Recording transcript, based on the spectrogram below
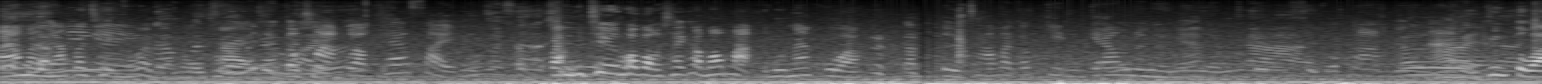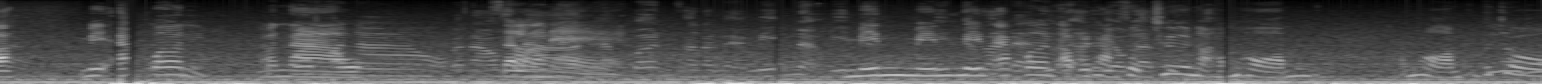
น้ำอะไรน้ำปลาเชงเขาแบบไม่ใช่ไม่ถึงกับหมักหรอกแค่ใส่ไม่ให้มันฟังชื่อพอบอกใช้คำว่าหมักดูน่ากลัวกับตื่นเช้ามันก็กินแก้วหนึ่งอย่างเงี้ยสุขภาพเอออ่าเป็นครึ่งตัวมีแอปเปิ้ลมะนาว มะนาวมะนาวสะระแหน่ แอปเปิ้ลสะระแหน่มิ้นท์น่ะมิ้นท์มิ้นท์มิ้นท์แอปเปิ้ลเอาไปทำสดชื่นหน่อยหอมหอมหอมๆคุณผู้ชม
